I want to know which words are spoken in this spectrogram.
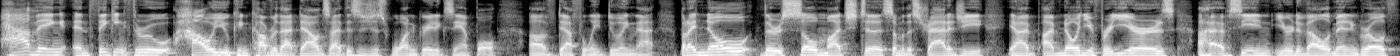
having and thinking through how you can cover that downside. This is just one great example of definitely doing that. But I know there's so much to some of the strategy. You know, I've, I've known you for years. I've seen your development and growth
